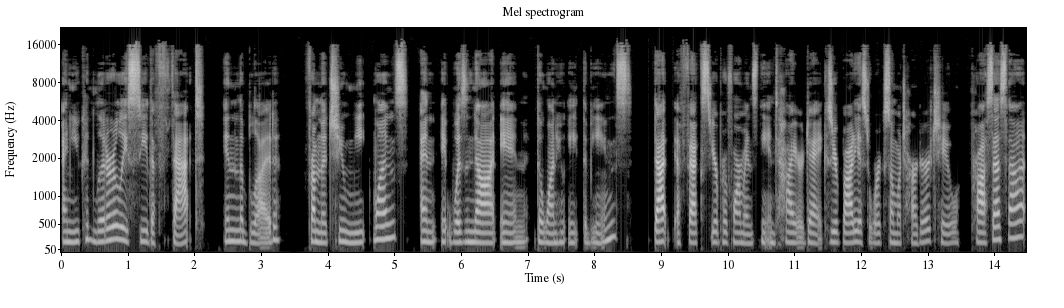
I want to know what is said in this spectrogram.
and you could literally see the fat in the blood from the two meat ones, and it was not in the one who ate the beans that affects your performance the entire day because your body has to work so much harder to process that.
